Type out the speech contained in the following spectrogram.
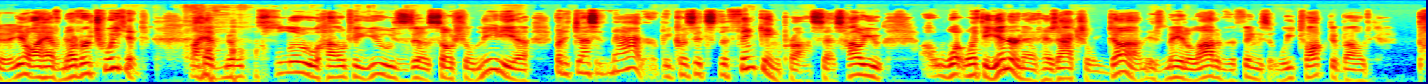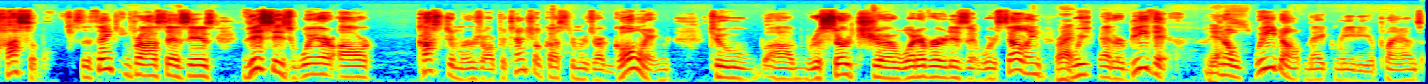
uh, you know. I have never tweeted. I have no clue how to use uh, social media, but it doesn't matter because it's the thinking process. How you uh, what what the internet has actually done is made a lot of the things that we talked about possible. So the thinking process is this is where our customers or potential customers are going to uh, research uh, whatever it is that we're selling, Right. we better be there. Yes. You know, we don't make media plans,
